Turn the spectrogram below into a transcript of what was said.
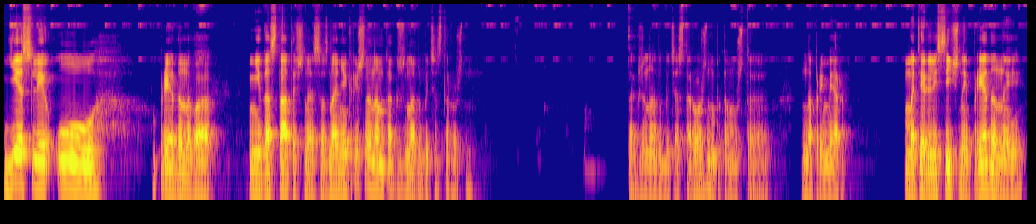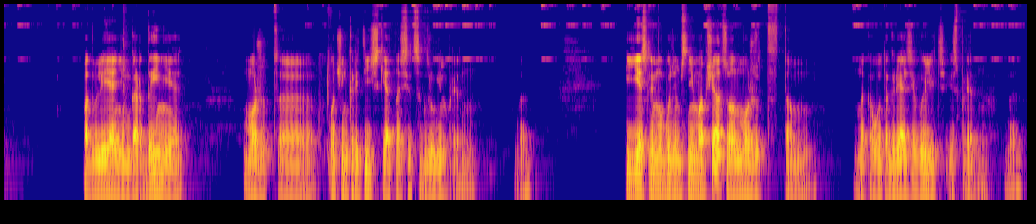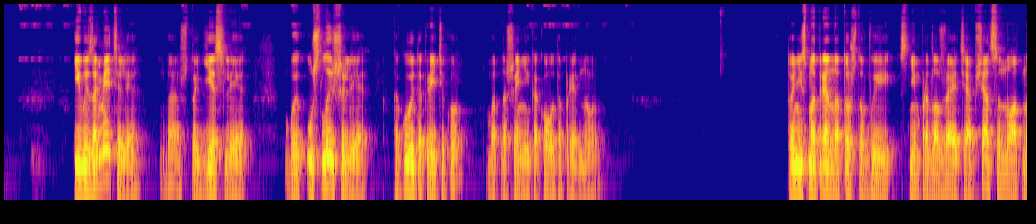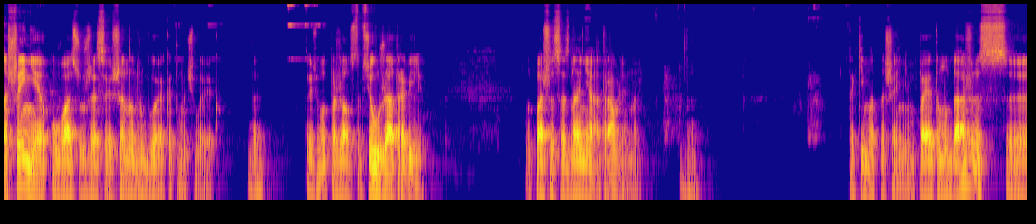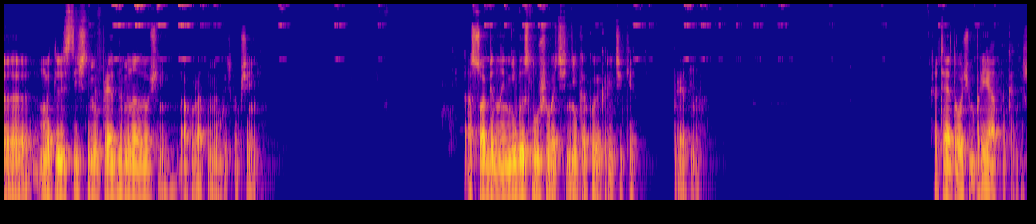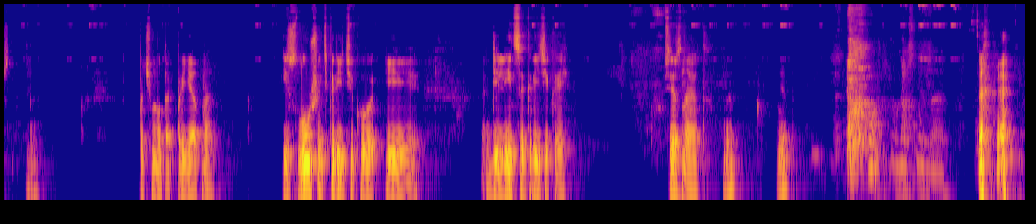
Если у преданного недостаточное сознание Кришны, нам также надо быть осторожным. Также надо быть осторожным, потому что, например, материалистичный преданный под влиянием гордыни может э, очень критически относиться к другим преданным. Да? И если мы будем с ним общаться, он может там на кого-то грязи вылить из преданных. Да? И вы заметили, да, что если вы услышали какую-то критику в отношении какого-то преданного, то несмотря на то, что вы с ним продолжаете общаться, но отношение у вас уже совершенно другое к этому человеку. Да? То есть вот, пожалуйста, все уже отравили. Вот ваше сознание отравлено. Да? Таким отношением. Поэтому даже с э, материалистичными преданными надо очень аккуратными быть в общении. Особенно не выслушивать никакой критики преданных. Хотя это очень приятно, конечно. Да. Почему так приятно и слушать критику, и делиться критикой? Все знают, да? Нет? У нас не знают.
